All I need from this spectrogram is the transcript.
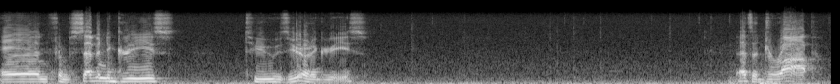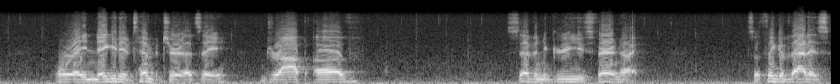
And from 7 degrees to 0 degrees, that's a drop or a negative temperature. That's a drop of 7 degrees Fahrenheit. So think of that as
